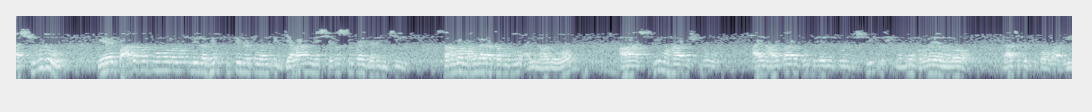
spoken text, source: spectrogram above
ఆ శివుడు ఏ పాదపద్మముల నుండి లభి పుట్టినటువంటి జలాన్ని శిరస్సుపై ధరించి సర్వమంగళకరుడు అయినాడో ఆ శ్రీ మహావిష్ణువు ఆయన అవతారభూతుడైనటువంటి శ్రీకృష్ణుని హృదయంలో దాచిపెట్టుకోవాలి.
